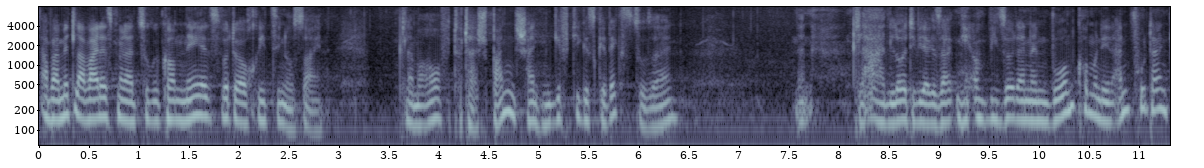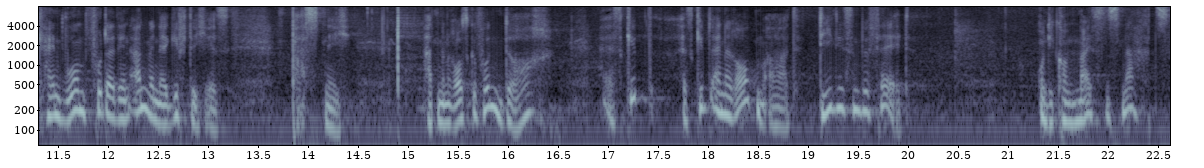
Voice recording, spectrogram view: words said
Aber mittlerweile ist man dazu gekommen, nee, es wird ja auch Rizinus sein. Klammer auf, total spannend, scheint ein giftiges Gewächs zu sein. Dann, klar, die Leute wieder gesagt, nee, und wie soll dann ein Wurm kommen und den anfuttern? Kein Wurm futtert den an, wenn er giftig ist. Passt nicht. Hat man rausgefunden? Doch. Es gibt, es gibt eine Raupenart, die diesen befällt. Und die kommt meistens nachts.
